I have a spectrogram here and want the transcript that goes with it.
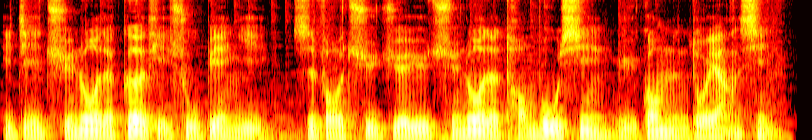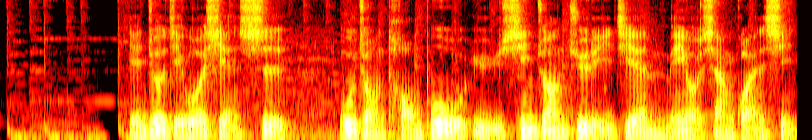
以及群落的个体数变异是否取决于群落的同步性与功能多样性。研究结果显示，物种同步与性状距离间没有相关性。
